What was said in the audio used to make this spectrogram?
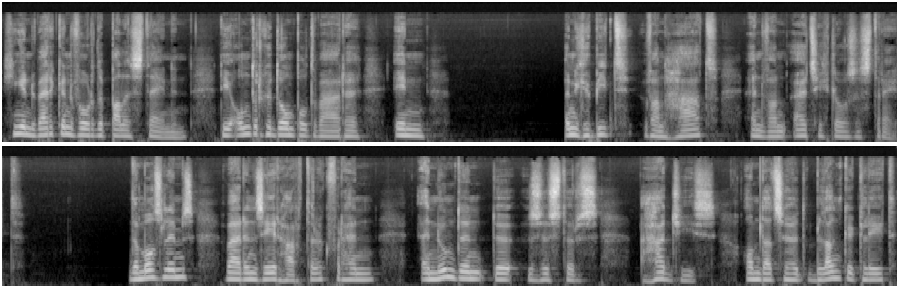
gingen werken voor de Palestijnen, die ondergedompeld waren in een gebied van haat en van uitzichtloze strijd. De moslims waren zeer hartelijk voor hen en noemden de zusters hajjis, omdat ze het blanke kleed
